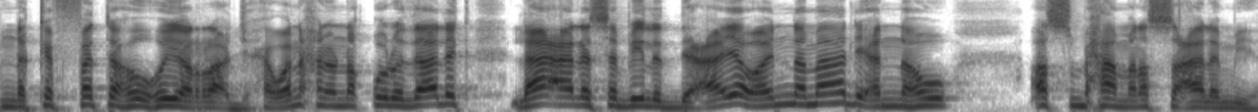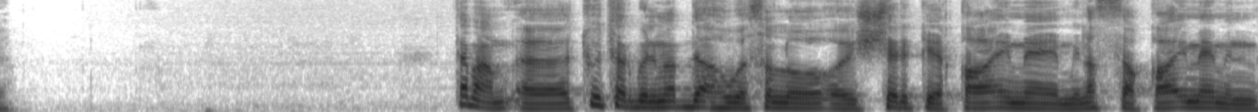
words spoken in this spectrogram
أن كفته هي الراجحة؟ ونحن نقول ذلك لا على سبيل الدعاية وإنما لأنه أصبح منصة عالمية. تمام. آه، تويتر بالمبدأ هو صار له شركة قائمة منصة قائمة من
